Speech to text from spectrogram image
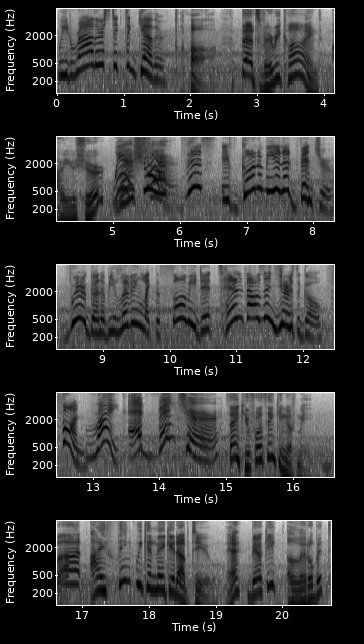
we'd rather stick together. Aw, that's very kind. Are you sure? We're sure. This is gonna be an adventure. We're gonna be living like the Sami did 10,000 years ago. Fun! Right, adventure. Thank you for thinking of me. But I think we can make it up to you. Eh, Björki? A little bit?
